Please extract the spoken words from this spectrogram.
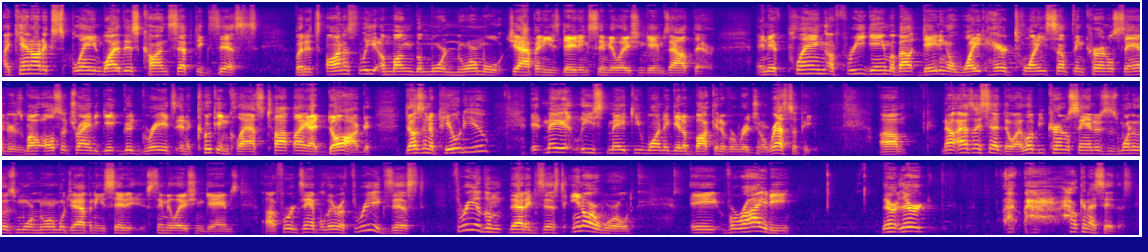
I cannot explain why this concept exists, but it's honestly among the more normal Japanese dating simulation games out there. And if playing a free game about dating a white haired 20 something Colonel Sanders while also trying to get good grades in a cooking class taught by a dog doesn't appeal to you, it may at least make you want to get a bucket of original recipe. Um, now, as I said, though, I Love You, Colonel Sanders is one of those more normal Japanese si- simulation games. Uh, for example, there are three exist, three of them that exist in our world. A variety. There, there. How can I say this?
